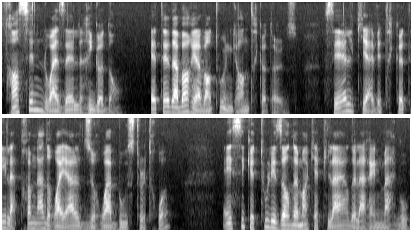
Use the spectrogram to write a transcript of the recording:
Francine Loisel Rigodon était d'abord et avant tout une grande tricoteuse. C'est elle qui avait tricoté la promenade royale du roi Booster III, ainsi que tous les ornements capillaires de la reine Margot.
